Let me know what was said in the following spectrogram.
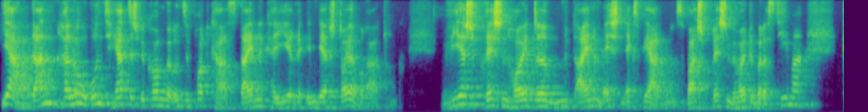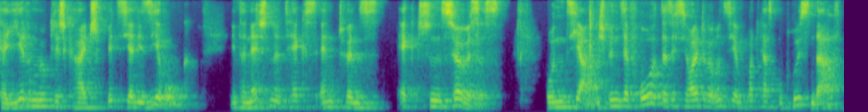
Ja, dann hallo und herzlich willkommen bei uns im Podcast Deine Karriere in der Steuerberatung. Wir sprechen heute mit einem echten Experten. Und zwar sprechen wir heute über das Thema Karrieremöglichkeit Spezialisierung, International Tax and Transaction Services. Und ja, ich bin sehr froh, dass ich Sie heute bei uns hier im Podcast begrüßen darf.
